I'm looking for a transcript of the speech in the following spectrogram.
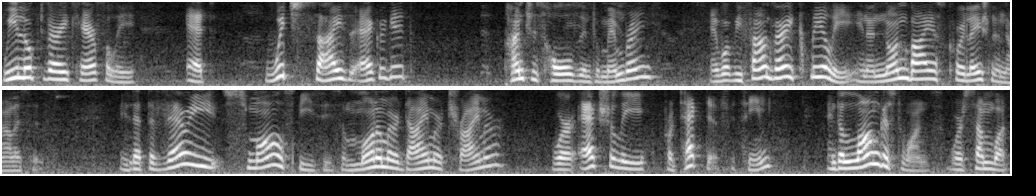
We looked very carefully at which size aggregate punches holes into membranes. And what we found very clearly in a non-biased correlation analysis is that the very small species, monomer, dimer, trimer, were actually protective, it seems. And the longest ones were somewhat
